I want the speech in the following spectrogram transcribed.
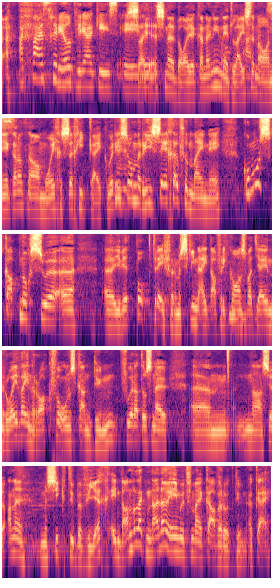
Ek pas gereeld videoetjies en Sy is nou daar. Jy kan nou nie net Op luister na haar nie, jy kan ook na haar mooi gesiggie kyk. Hoorie so Marie sê gou vir my nê. Kom ons skap nog so 'n uh, uh jy weet poptreffer, miskien uit Afrikaans wat jy in rooiwyn rock vir ons kan doen voordat ons nou ehm um, na so ander musiek toe beweeg en dan wil ek nou-nou hê jy moet vir my 'n cover ook doen. Okay.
